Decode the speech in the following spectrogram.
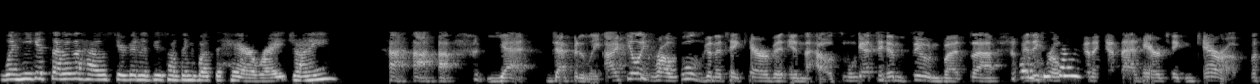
when he gets out of the house, you're going to do something about the hair, right, Johnny? yes, definitely. I feel like Raul's going to take care of it in the house. We'll get to him soon, but uh, I think Raul's going to get that hair taken care of.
